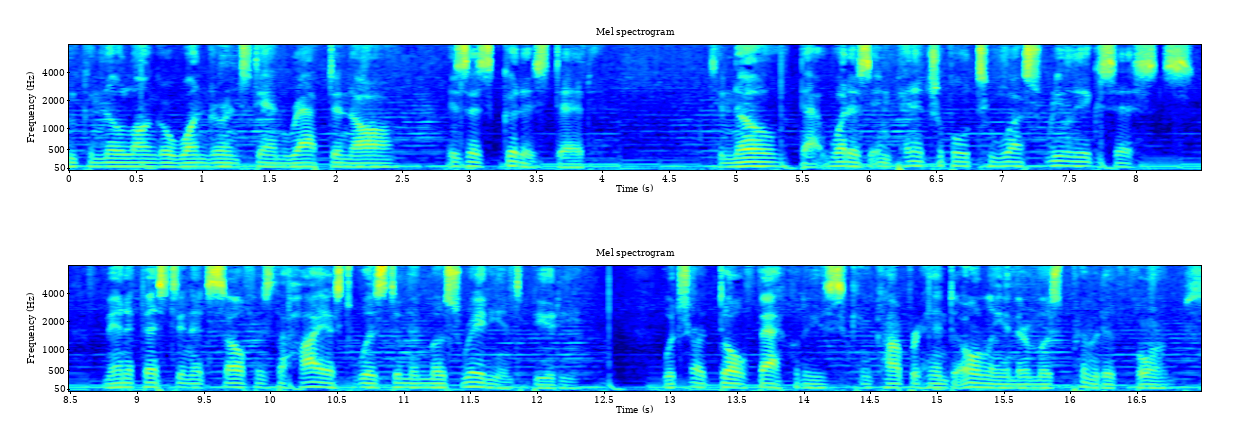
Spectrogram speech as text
who can no longer wonder and stand wrapped in awe, is as good as dead. To know that what is impenetrable to us really exists, manifesting itself as the highest wisdom and most radiant beauty, which our dull faculties can comprehend only in their most primitive forms.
